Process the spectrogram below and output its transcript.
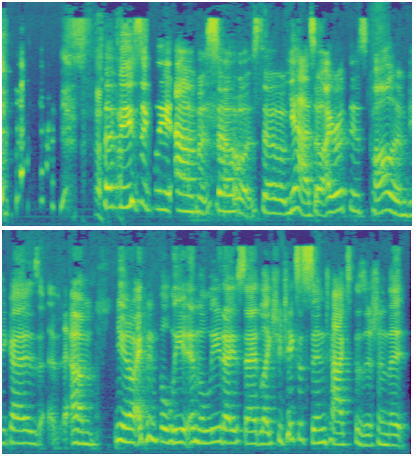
but basically, um, so so yeah. So I wrote this column because um, you know, I think the lead in the lead I said like she takes a sin tax position that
